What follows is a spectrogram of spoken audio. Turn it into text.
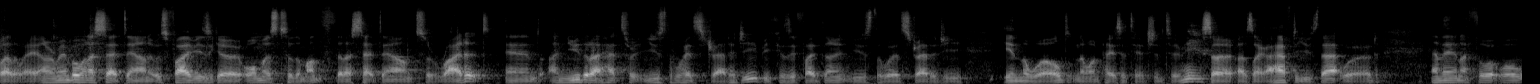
by the way. I remember when I sat down, it was five years ago, almost to the month, that I sat down to write it. And I knew that I had to use the word strategy because if I don't use the word strategy in the world, no one pays attention to me. So I was like, I have to use that word. And then I thought, well,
